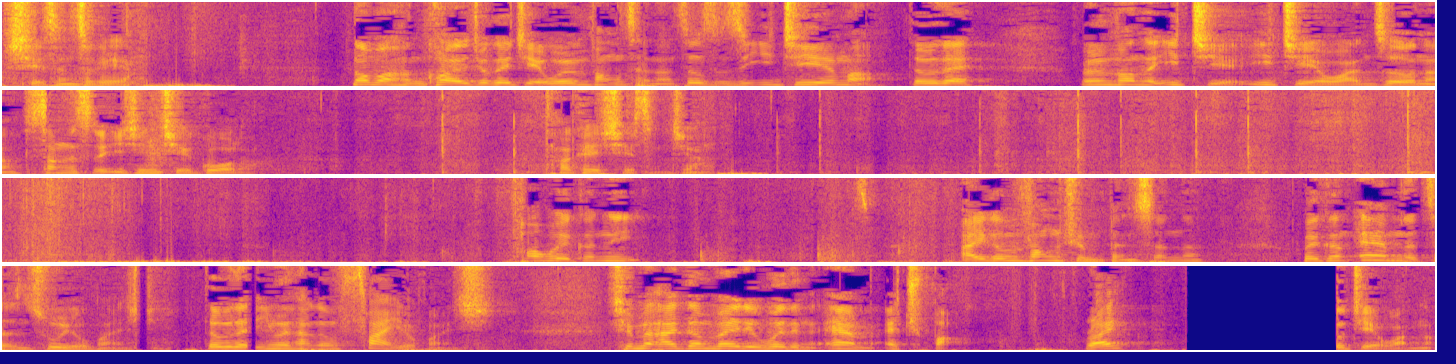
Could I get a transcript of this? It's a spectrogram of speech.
写成这个样，那么很快就可以解微分方程了。这只是一阶嘛，对不对？微分方程一解一解完之后呢，上一次已经解过了，它可以写成这样。它会跟你 eigen function 本身呢，会跟 m 的整数有关系，对不对？因为它跟 phi 有关系。前面 eigen value 会等于 m h 八，right？都解完了，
